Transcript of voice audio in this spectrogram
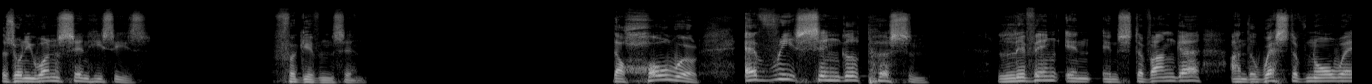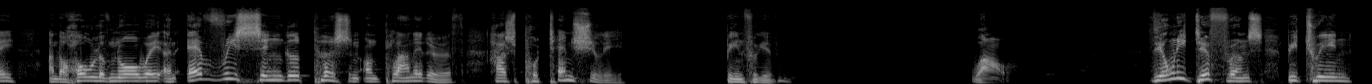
there's only one sin he sees forgiven sin. The whole world, every single person living in, in Stavanger and the west of Norway and the whole of Norway, and every single person on planet Earth has potentially been forgiven. Wow. The only difference between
